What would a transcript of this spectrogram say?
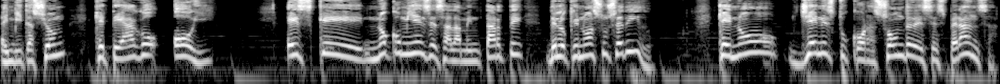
La invitación que te hago hoy es que no comiences a lamentarte de lo que no ha sucedido, que no llenes tu corazón de desesperanza,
